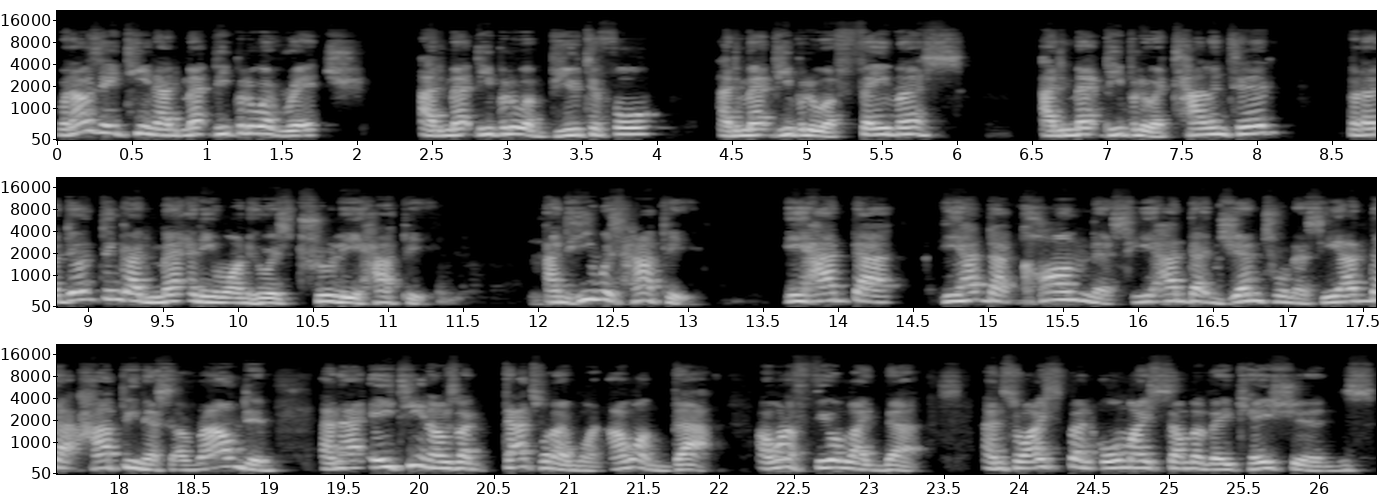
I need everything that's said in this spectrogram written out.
When I was 18, I'd met people who were rich, I'd met people who were beautiful, I'd met people who were famous, I'd met people who were talented, but I don't think I'd met anyone who was truly happy. And he was happy. He had that he had that calmness, he had that gentleness, he had that happiness around him. And at 18, I was like, that's what I want. I want that. I want to feel like that. And so I spent all my summer vacations,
